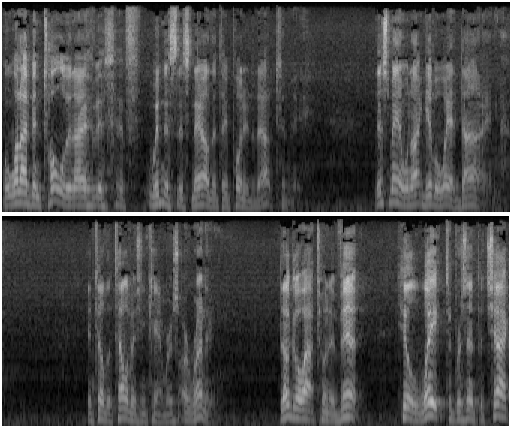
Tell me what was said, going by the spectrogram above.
But what I've been told, and I have witnessed this now that they pointed it out to me, this man will not give away a dime until the television cameras are running. They'll go out to an event. He'll wait to present the check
